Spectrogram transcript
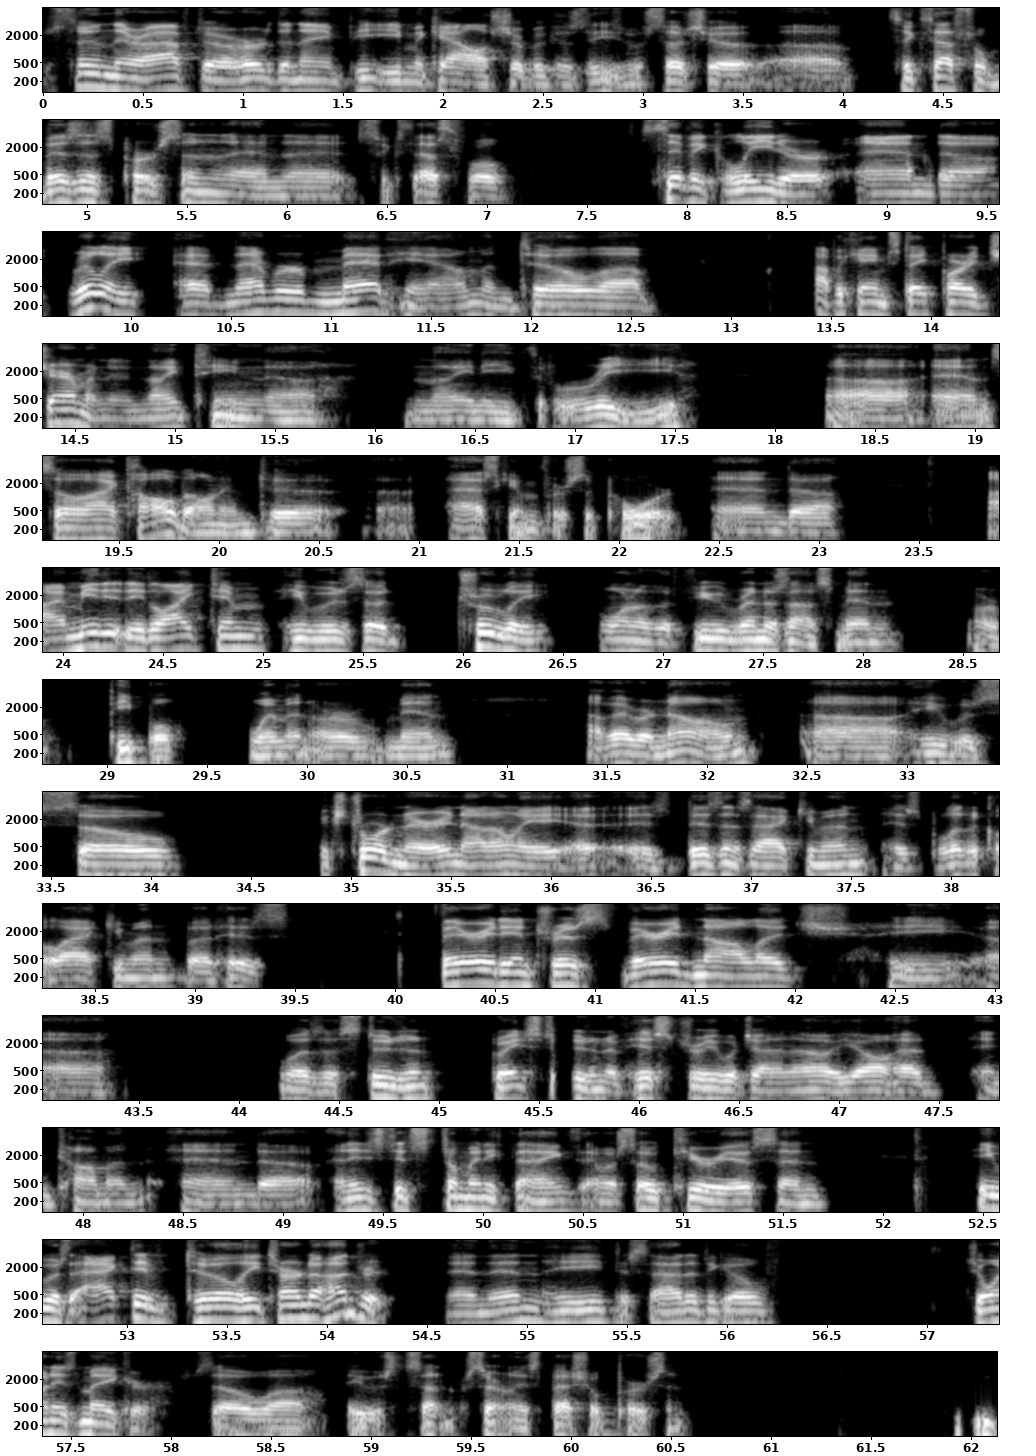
soon thereafter, I heard the name P.E. McAllister because he was such a uh, successful business person and a successful civic leader and uh, really had never met him until uh, I became state party chairman in 1993. Uh, and so I called on him to uh, ask him for support. And uh, I immediately liked him. He was truly one of the few Renaissance men or people, women or men I've ever known. Uh, he was so extraordinary, not only uh, his business acumen, his political acumen, but his varied interests, varied knowledge. He uh, was a student, great student of history, which I know you all had in common, and uh, and he just did so many things and was so curious. And he was active till he turned hundred, and then he decided to go join his maker. So uh, he was certainly a special person.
